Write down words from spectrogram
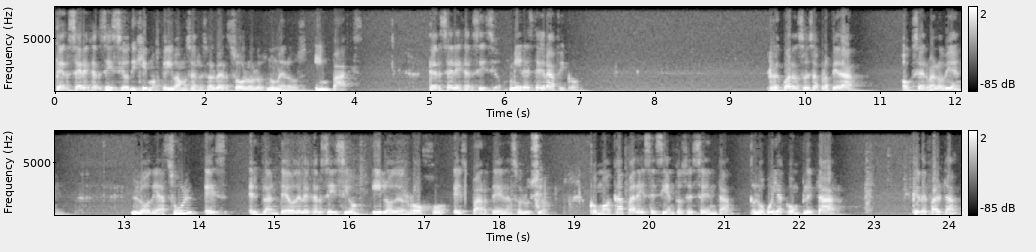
Tercer ejercicio, dijimos que íbamos a resolver solo los números impares. Tercer ejercicio, mira este gráfico. ¿Recuerdas esa propiedad? Obsérvalo bien. Lo de azul es el planteo del ejercicio y lo de rojo es parte de la solución. Como acá aparece 160, lo voy a completar. ¿Qué le falta?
